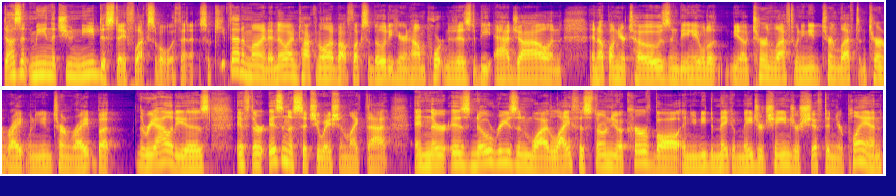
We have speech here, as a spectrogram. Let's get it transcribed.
doesn't mean that you need to stay flexible within it. So keep that in mind. I know I'm talking a lot about flexibility here and how important it is to be agile and and up on your toes and being able to, you know, turn left when you need to turn left and turn right when you need to turn right, but the reality is, if there isn't a situation like that, and there is no reason why life has thrown you a curveball and you need to make a major change or shift in your plan,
